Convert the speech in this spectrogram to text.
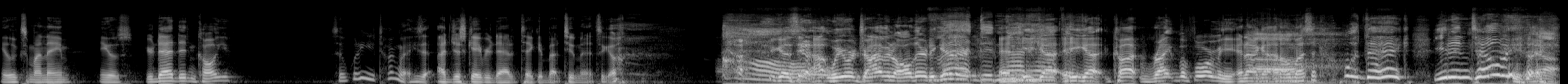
He looks at my name. He goes, "Your dad didn't call you?" Said, "What are you talking about?" He said, "I just gave your dad a ticket about two minutes ago." because I- we were driving all there together, and he got he got caught right before me, and I got home. I said, "What the heck? You didn't tell me!" Yeah.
